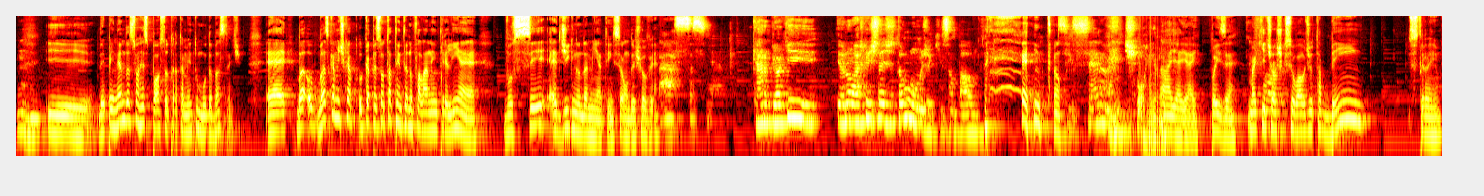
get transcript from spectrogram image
Uhum. E dependendo da sua resposta, o tratamento muda bastante. É, basicamente, o que a pessoa tá tentando falar na entrelinha é: você é digno da minha atenção? Deixa eu ver. Nossa senhora. Cara, pior que eu não acho que a gente esteja tão longe aqui em São Paulo. então. Sinceramente. Correndo. Ai, ai, ai. Pois é. Marquite, eu acho que seu áudio tá bem estranho.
